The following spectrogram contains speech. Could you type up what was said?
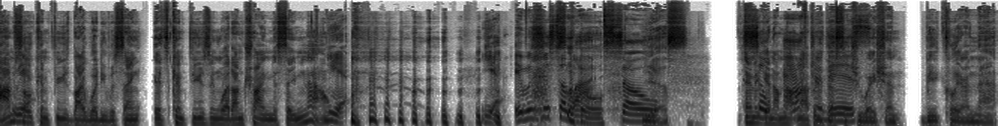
I'm so confused by what he was saying. It's confusing what I'm trying to say now. yeah. yeah. It was just a lot. So yes. And so again, I'm not laughing at that this- situation. Be clear on that.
